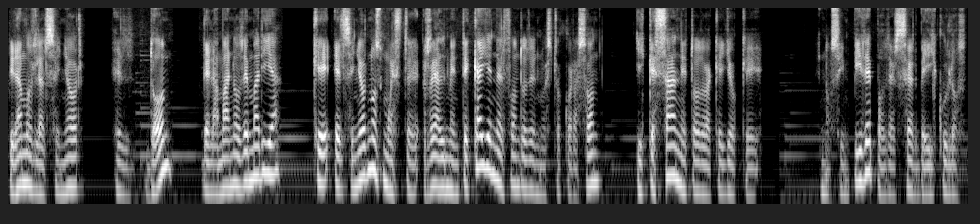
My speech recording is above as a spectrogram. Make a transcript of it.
Pidámosle al Señor el don de la mano de María, que el Señor nos muestre realmente que hay en el fondo de nuestro corazón y que sane todo aquello que nos impide poder ser vehículos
